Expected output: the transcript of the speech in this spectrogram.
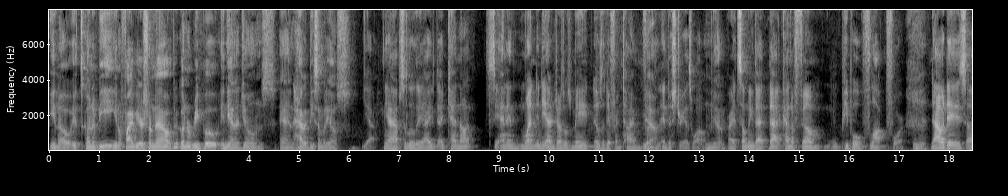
you know, it's going to be you know five years from now they're going to reboot Indiana Jones and have it be somebody else. yeah, yeah. Absolutely. I I cannot see. And in, when Indiana Jones was made, it was a different time for Yeah. the industry as well. Yeah. right? Something that that kind of film people flocked for. Nowadays, uh,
